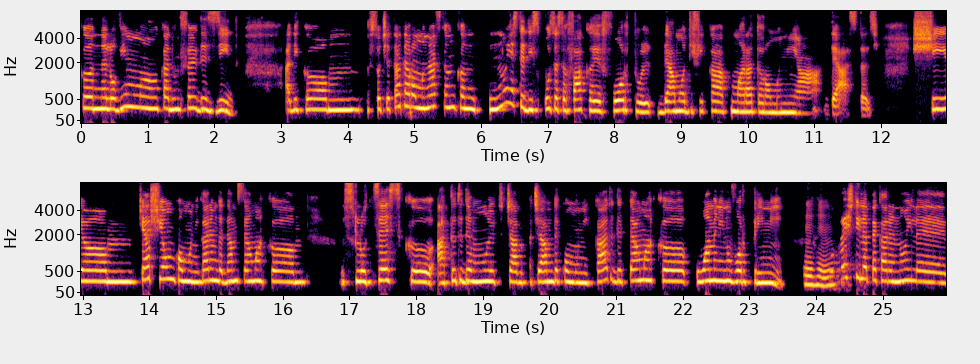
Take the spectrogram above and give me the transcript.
că ne lovim uh, ca de un fel de zid. Adică um, societatea românească încă nu este dispusă să facă efortul de a modifica cum arată România de astăzi. Și um, chiar și eu în comunicare îmi dădeam seama că sluțesc uh, atât de mult ce am de comunicat de teama că oamenii nu vor primi. Uh-huh. Poveștile pe care noi le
